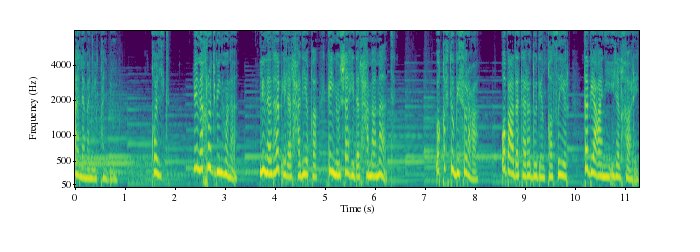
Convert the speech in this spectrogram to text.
المني قلبي؟ قلت لنخرج من هنا. لنذهب إلى الحديقة كي نشاهد الحمامات. وقفت بسرعة وبعد تردد قصير تبعني إلى الخارج.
